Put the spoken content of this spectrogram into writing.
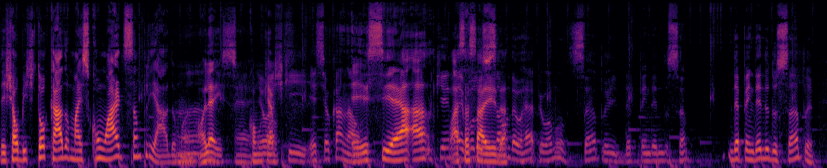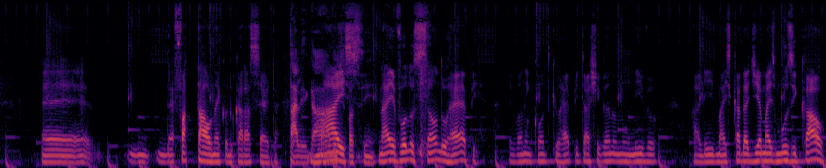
deixar o beat tocado, mas com ar de sampleado, mano. Ah, Olha isso, É, como eu que é. acho que esse é o canal. Esse é a, a Porque na essa evolução saída. do rap eu amo sample e dependendo do sample, dependendo do sampler, é, é fatal, né, quando o cara acerta. Tá ligado? Mas tipo assim. na evolução do rap, levando em conta que o rap tá chegando num nível ali, mas cada dia mais musical,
